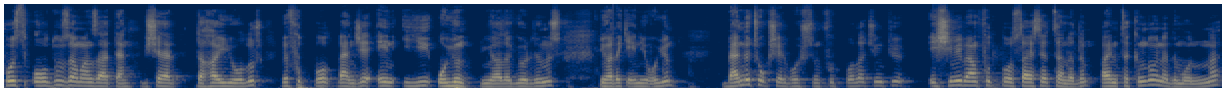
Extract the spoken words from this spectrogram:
Pozitif olduğu zaman zaten bir şeyler daha iyi olur ve futbol bence en iyi oyun dünyada gördüğümüz dünyadaki en iyi oyun. Ben de çok şey borçluyum futbola çünkü eşimi ben futbol sayesinde tanıdım. Aynı takımda oynadım onunla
